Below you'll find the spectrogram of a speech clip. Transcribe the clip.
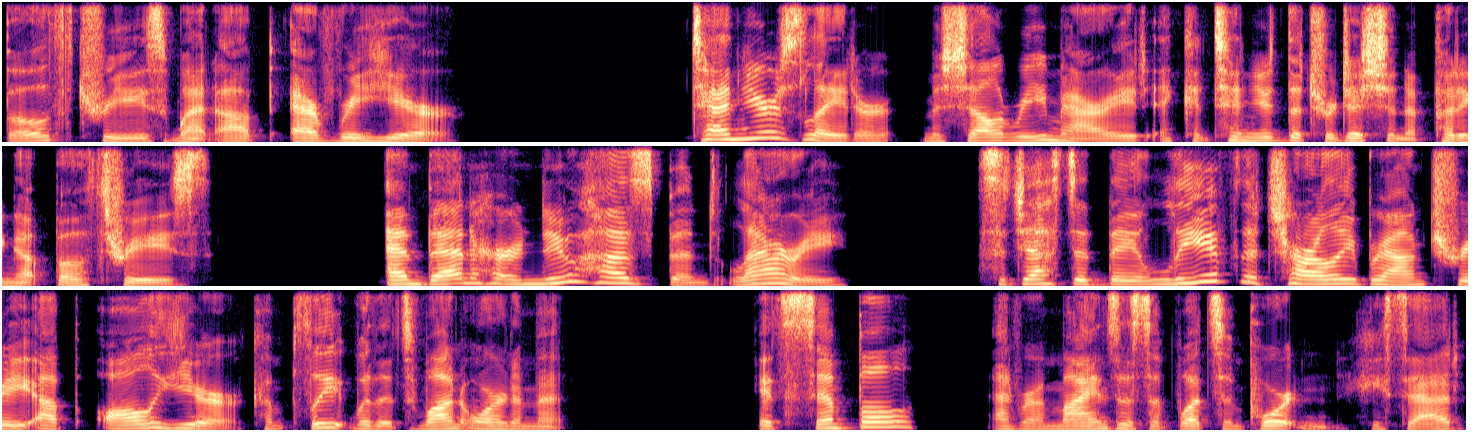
both trees went up every year. Ten years later, Michelle remarried and continued the tradition of putting up both trees. And then her new husband, Larry, suggested they leave the Charlie Brown tree up all year, complete with its one ornament. It's simple and reminds us of what's important, he said.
